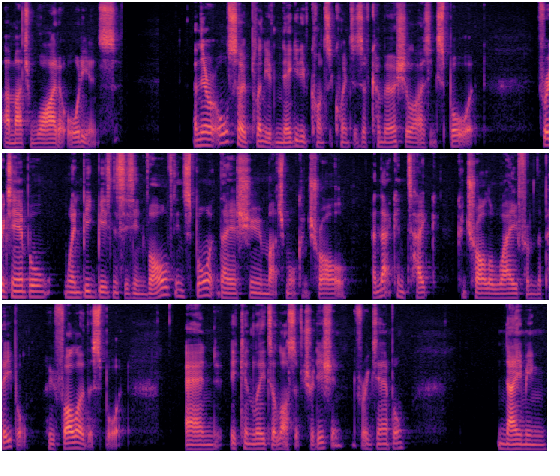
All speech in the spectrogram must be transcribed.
a much wider audience. And there are also plenty of negative consequences of commercializing sport. For example, when big business is involved in sport, they assume much more control, and that can take control away from the people who follow the sport. And it can lead to loss of tradition, for example, naming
